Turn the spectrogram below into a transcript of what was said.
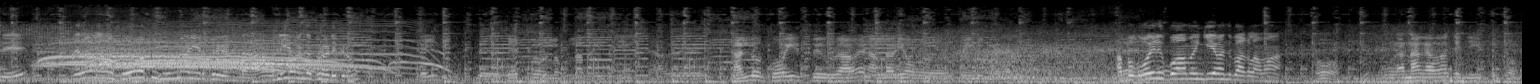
இதெல்லாம் நம்ம போகிறதுக்கு முன்னாடி எடுத்துருக்கேன்டா. வெளியே வந்தப்புறம் எடுக்கிறோம். பெயிண்டிங் ஸ்டேட் ஃப்ளோரில் ஃபுல்லாக பெயிண்டிங் நல்ல ஒரு கோயில் திருவிழாவே நல்லபடியாக ஒரு பெயிண்டிங் அப்போ கோயிலுக்கு போகாமல் இங்கேயே வந்து பார்க்கலாமா? ஓ நாங்கள் அதான் செஞ்சுக்கிட்டு இருக்கோம்.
